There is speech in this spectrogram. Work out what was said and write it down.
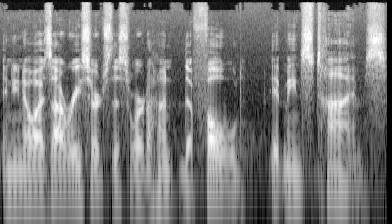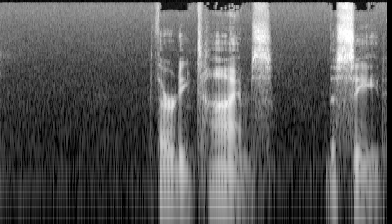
And you know, as I research this word, the fold, it means times. 30 times the seed,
